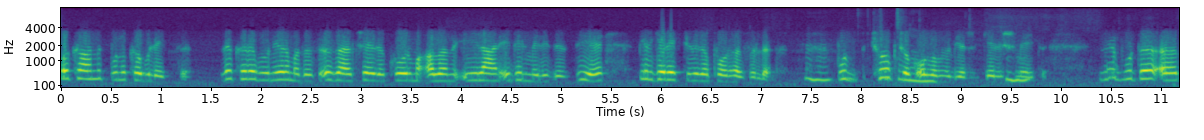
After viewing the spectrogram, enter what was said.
Bakanlık bunu kabul etti ve Karaburun Yarımadası özel çevre koruma alanı ilan edilmelidir diye bir gerekçeli rapor hazırladı. Hı hı. Bu çok çok, çok olumlu bir gelişmeydi. Hı hı. Ve burada e,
